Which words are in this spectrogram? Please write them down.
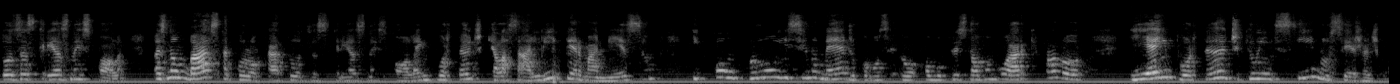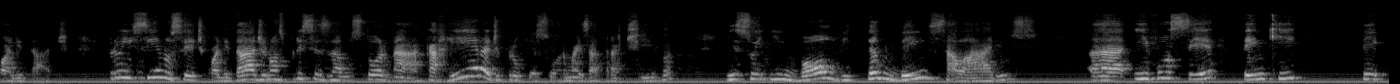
todas as crianças na escola. Mas não basta colocar todas as crianças na escola, é importante que elas ali permaneçam e concluam o ensino médio, como, como o Cristóvão Buarque falou. E é importante que o ensino seja de qualidade. Para o ensino ser de qualidade, nós precisamos tornar a carreira de professor mais atrativa. Isso envolve também salários, Uh, e você tem que ter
